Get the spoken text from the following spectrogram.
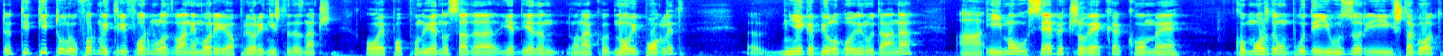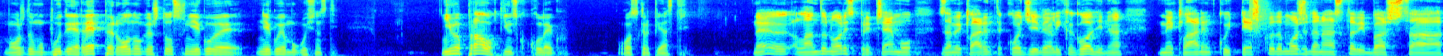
To- ti titule u Formuli 3, Formula 2 ne moraju a priori ništa da znači. Ovo je popuno jedno sada, jed, jedan onako novi pogled. E, Nije ga bilo godinu dana, a ima u sebe čoveka kome ko možda mu bude i uzor i šta god, možda mu bude reper onoga što su njegove, njegove mogućnosti. Ima pravog timskog kolegu, Oskar Pjastri. Ne, Lando Norris pri čemu za McLaren takođe je velika godina. McLaren koji teško da može da nastavi baš sa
